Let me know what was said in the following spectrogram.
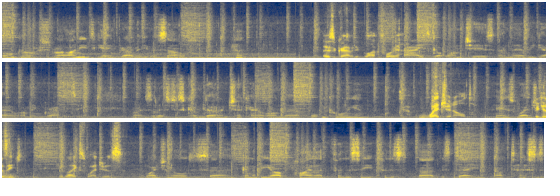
Oh gosh. Right. I need to get in gravity myself. There's a gravity block for you. Ah, he's got one. Cheers. And there we go. I'm in gravity. Right. So let's just come down and check out on uh, what we calling him. Wedginald. Here's Wedginald. Because he he likes wedges. Wedginald is uh, going to be our pilot for this e- for this uh, this day, our test.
